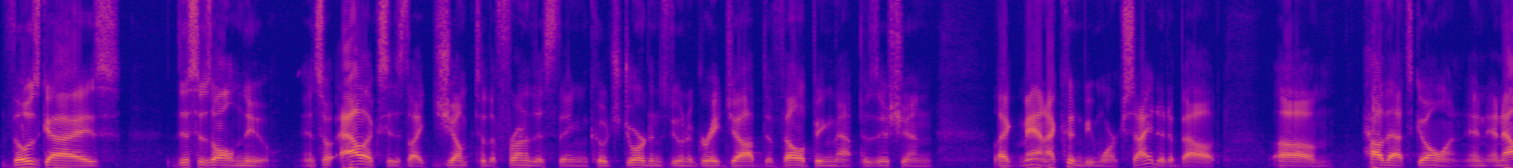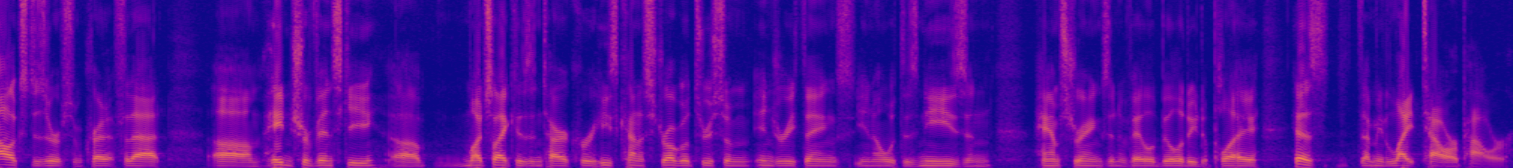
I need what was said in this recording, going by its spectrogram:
Those guys, this is all new. And so Alex is like jumped to the front of this thing, and Coach Jordan's doing a great job developing that position. Like, man, I couldn't be more excited about um, how that's going. And, and Alex deserves some credit for that. Um, Hayden Travinski, uh, much like his entire career, he's kind of struggled through some injury things, you know, with his knees and hamstrings and availability to play. He has, I mean, light tower power.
